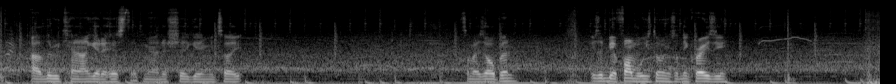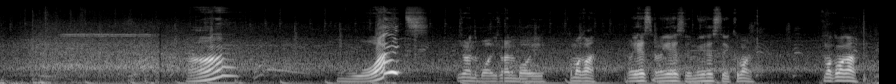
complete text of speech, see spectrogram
Uh, I literally cannot get a hit stick, man. This shit getting me tight. Somebody's open. He's gonna be a fumble. He's doing something crazy. Huh? What? He's running the ball. He's running the ball here. Come on, come on. Let me hit stick. Let me hit stick. Let me hit stick. Come on. Come on, come on, come on.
